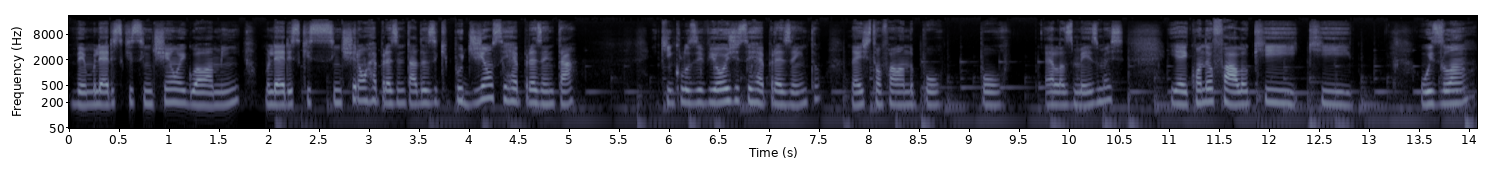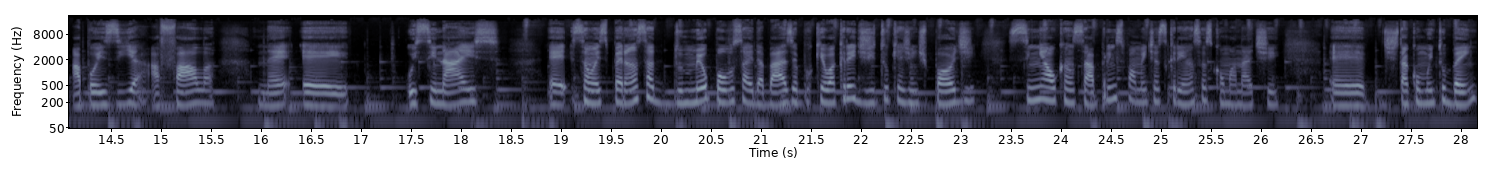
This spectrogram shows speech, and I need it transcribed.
Ver mulheres que se sentiam igual a mim, mulheres que se sentiram representadas e que podiam se representar, que inclusive hoje se representam, né? Estão falando por, por elas mesmas. E aí, quando eu falo que, que o Islã, a poesia, a fala, né, é, os sinais é, são a esperança do meu povo sair da base, é porque eu acredito que a gente pode sim alcançar, principalmente as crianças, como a Nath é, destacou muito bem,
